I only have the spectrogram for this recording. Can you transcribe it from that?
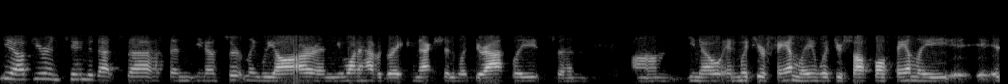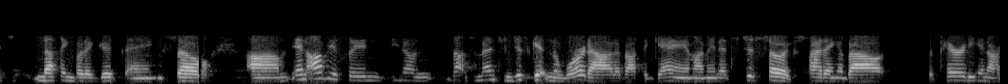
you know, if you're in tune to that stuff, and you know, certainly we are, and you want to have a great connection with your athletes and um, you know, and with your family, with your softball family, it's nothing but a good thing. So, um, and obviously, you know, not to mention just getting the word out about the game. I mean, it's just so exciting about the parity in our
